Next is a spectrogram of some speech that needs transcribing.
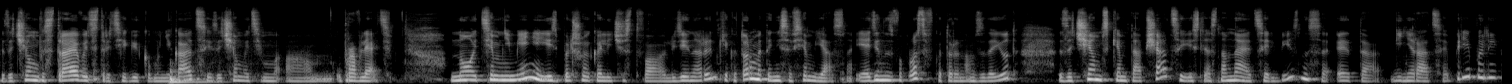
зачем выстраивать стратегию коммуникации, зачем этим управлять. Но, тем не менее, есть большое количество людей на рынке, которым это не совсем ясно. И один из вопросов, который нам задают, зачем с кем-то общаться, если основная цель бизнеса – это генерация прибыли,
